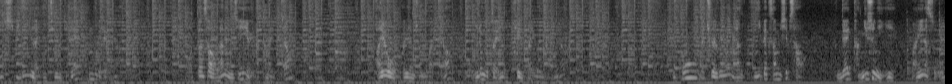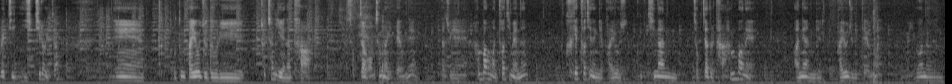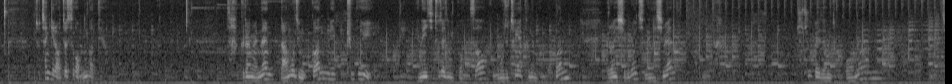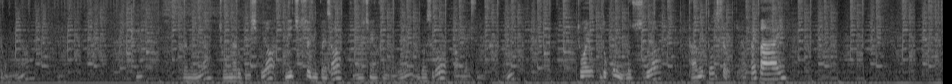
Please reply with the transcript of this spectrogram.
22일 날 이틀 뒤에 환불이 되고요. 어떤 사업을 하는지 여기 나타나 있죠. 바이오 관련 것 같아요. 뭐 이름부터 에이프릴 바이오니까요. 그리고 매출액은 약 234억. 근데 당기순이익이 마이너스 527억이죠. 네, 보통 바이오주들이 초창기에는 다 적자가 엄청나기 때문에 나중에 한 방만 터지면은 크게 터지는 게 바이오 지난 적자들 다 한 번에 안내하는 게 바이오주기 때문에 뭐 이거는 초창기라 어쩔 수가 없는 것 같아요. 자 그러면은 나무증권 및 QV 네, NH투자증권에서 공모주 청약하는 방법은 이런 식으로 진행하시면 됩니다. 주주 배정 정보는 네, 아직 없네요. 네. 그러면요 좋은 하루 보내시고요. NH투자증권에서 공모주 청약하는 방법은 이것으로 마무리하겠습니다. 좋아요, 구독 꼭 눌러주시고요. 다음에 또 찾아올게요. 빠이빠이.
